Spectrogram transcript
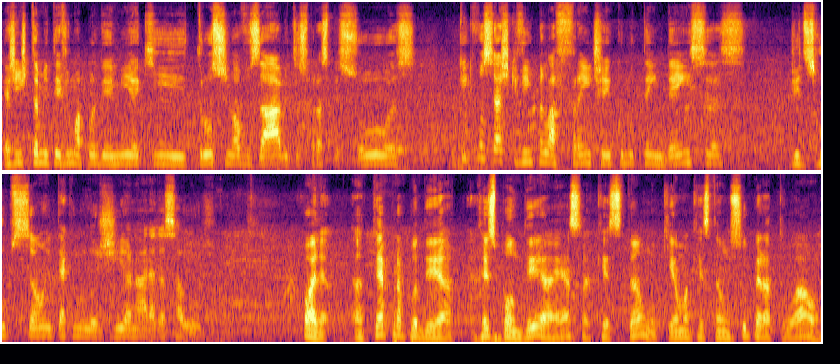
E a gente também teve uma pandemia que trouxe novos hábitos para as pessoas. O que, que você acha que vem pela frente aí como tendências de disrupção em tecnologia na área da saúde? Olha, até para poder responder a essa questão, que é uma questão super atual,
